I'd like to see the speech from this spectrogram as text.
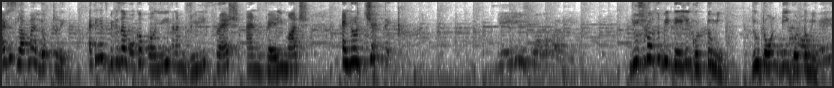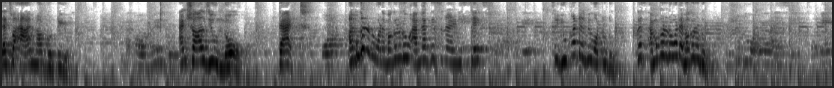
I just love my look today. I think it's because I woke up early and I'm really fresh and very much energetic. Daily you should up early. You should also be daily good to me. You don't be good to me. That's why I'm not good to you. And Charles, you know that. I'm gonna do what I'm gonna do. I'm like this in 96. Okay? So you can't tell me what to do. Because I'm gonna do what I'm gonna do. You should do whatever I say. Okay?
